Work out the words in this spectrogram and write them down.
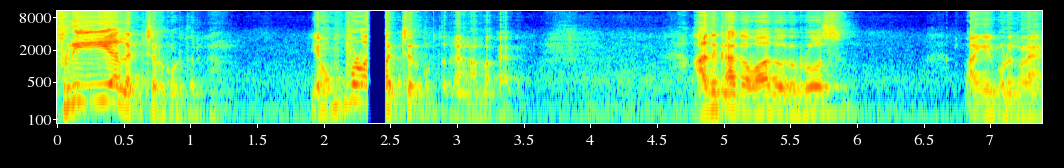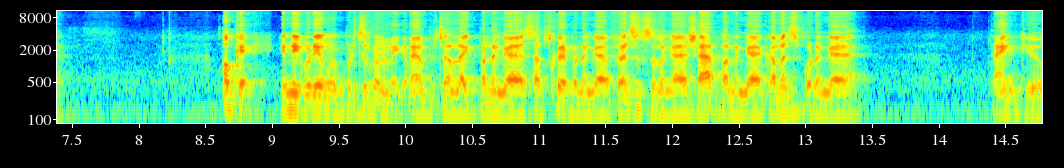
ஃப்ரீயாக லெக்சர் கொடுத்துருக்காங்க. எவ்வளோ லெக்சர் கொடுத்துருக்காங்க நமக்காக? அதுக்காகவாது ஒரு ரோஸ் வாங்கி கொடுங்களேன். ஓகே இன்னைக்கு வீடியோ உங்களுக்கு பிடிச்சிருக்கும்னு நினைக்கிறேன். பிடிச்சா லைக் பண்ணுங்கள் சப்ஸ்கிரைப் பண்ணுங்கள் ஃப்ரெண்ட்ஸுக்கு சொல்லுங்கள் ஷேர் பண்ணுங்கள் கமெண்ட்ஸ் போடுங்கள் தேங்க்யூ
